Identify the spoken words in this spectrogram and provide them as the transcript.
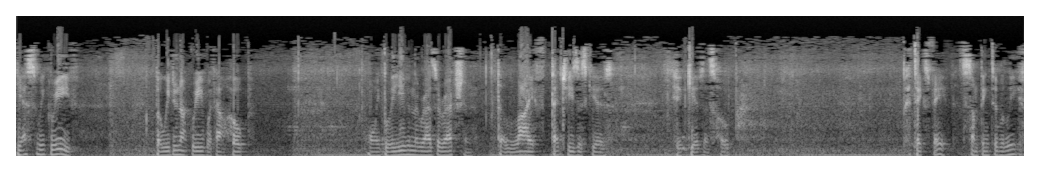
Yes, we grieve, but we do not grieve without hope. When we believe in the resurrection, the life that Jesus gives, it gives us hope. It takes faith. It's something to believe.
